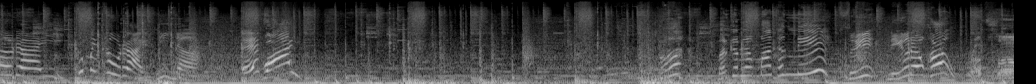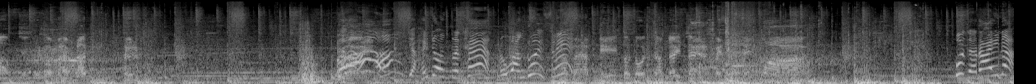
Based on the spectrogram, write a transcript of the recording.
อะไรก็ไม่เท่าไหร่นี่นา X วายฮะมันกำลังมาทางนี้สีหนีเร็วเข้ารับทราบได้ยินว่าแบบนั้นอย่าให้โดนกระแทกระวังด้วยสิ แบบนี้ต้องโดนจับได้แน่เป็นดีกว่าพูดอะไรนะ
